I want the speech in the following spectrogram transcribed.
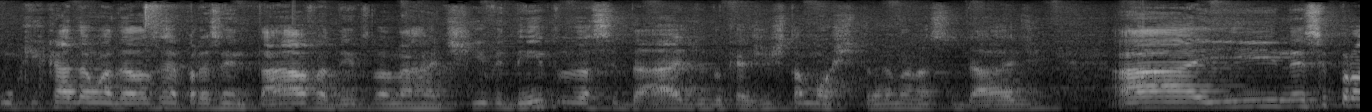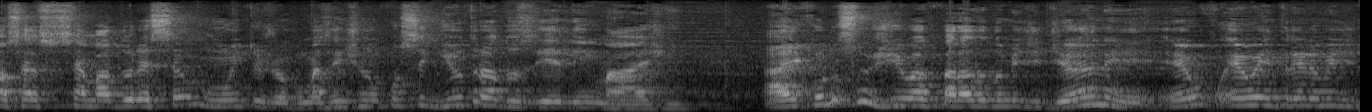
o que cada uma delas representava dentro da narrativa e dentro da cidade, do que a gente está mostrando na cidade. Aí nesse processo se amadureceu muito o jogo, mas a gente não conseguiu traduzir ele em imagem. Aí quando surgiu a parada do Mid eu, eu entrei no Mid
